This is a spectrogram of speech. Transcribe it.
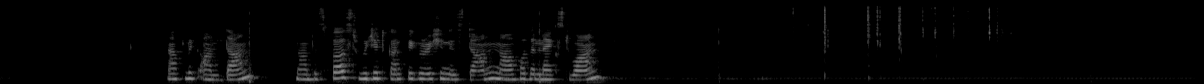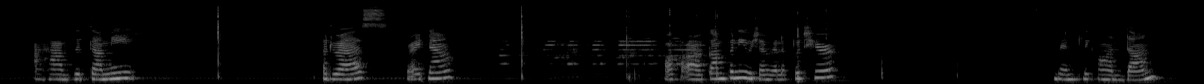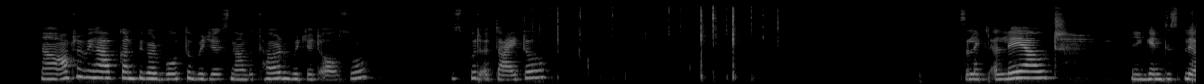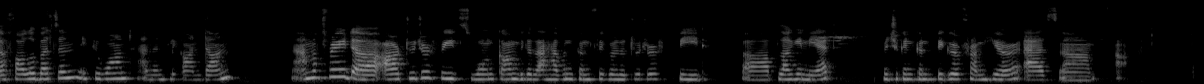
now click on done. Now this first widget configuration is done. Now for the next one. I have the dummy address right now of our company which I'm going to put here. Then click on done. Now after we have configured both the widgets now the third widget also. Just put a title select a layout. You can display a follow button if you want and then click on done. Now, I'm afraid uh, our Twitter feeds won't come because I haven't configured the Twitter feed uh, plugin yet which you can configure from here as um,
